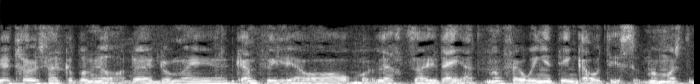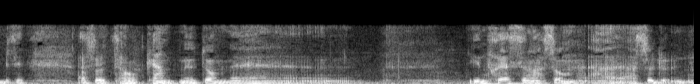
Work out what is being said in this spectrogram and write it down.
Det tror jag säkert de gör. Det, de är kampvilliga och har lärt sig det att man får ingenting gratis. Man måste alltså ta kamp mot de eh, intressena som, eh, alltså de,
